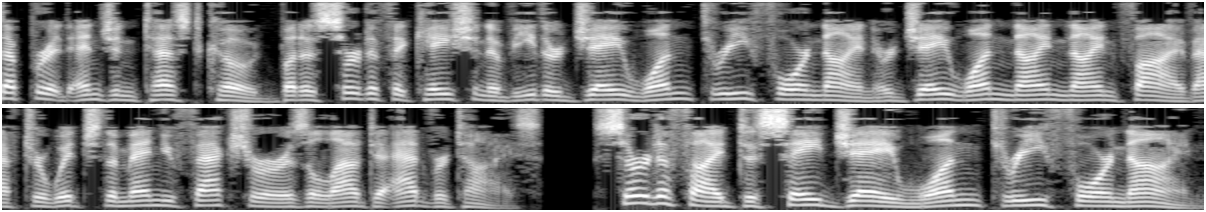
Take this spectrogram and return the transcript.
separate engine test code but a certification of either J1349 or J1995 after which the manufacturer is allowed to advertise, "...certified to SAE J1349",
